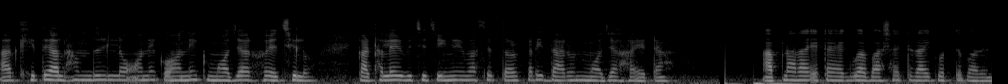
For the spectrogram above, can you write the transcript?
আর খেতে আলহামদুলিল্লাহ অনেক অনেক মজার হয়েছিল। কাঁঠালের বিচি, চিংড়ি মাছের তরকারি দারুণ মজা হয় এটা। আপনারা এটা একবার বাসায় ট্রাই করতে পারেন।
